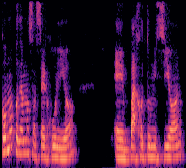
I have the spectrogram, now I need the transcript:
¿cómo podemos hacer, Julio, eh, bajo tu misión,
